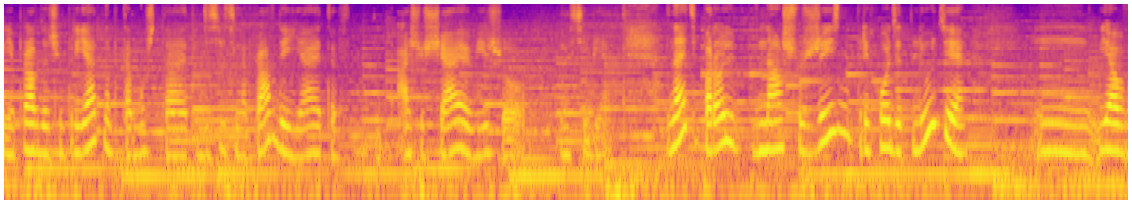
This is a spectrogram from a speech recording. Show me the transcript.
Мне правда очень приятно, потому что это действительно правда, и я это ощущаю, вижу на себе. Знаете, порой в нашу жизнь приходят люди, я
